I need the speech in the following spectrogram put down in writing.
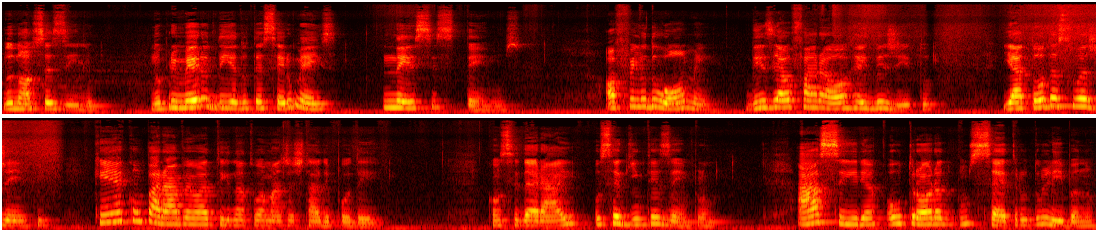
do nosso exílio, no primeiro dia do terceiro mês, nesses termos. Ó filho do homem, dize ao faraó rei do Egito e a toda a sua gente, quem é comparável a ti na tua majestade e poder? Considerai o seguinte exemplo a Assíria, outrora um cetro do Líbano,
